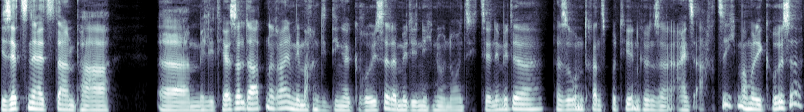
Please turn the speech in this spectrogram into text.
wir setzen jetzt da ein paar äh, Militärsoldaten rein, wir machen die Dinger größer, damit die nicht nur 90 Zentimeter Personen transportieren können, sondern 1,80, machen wir die größer.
